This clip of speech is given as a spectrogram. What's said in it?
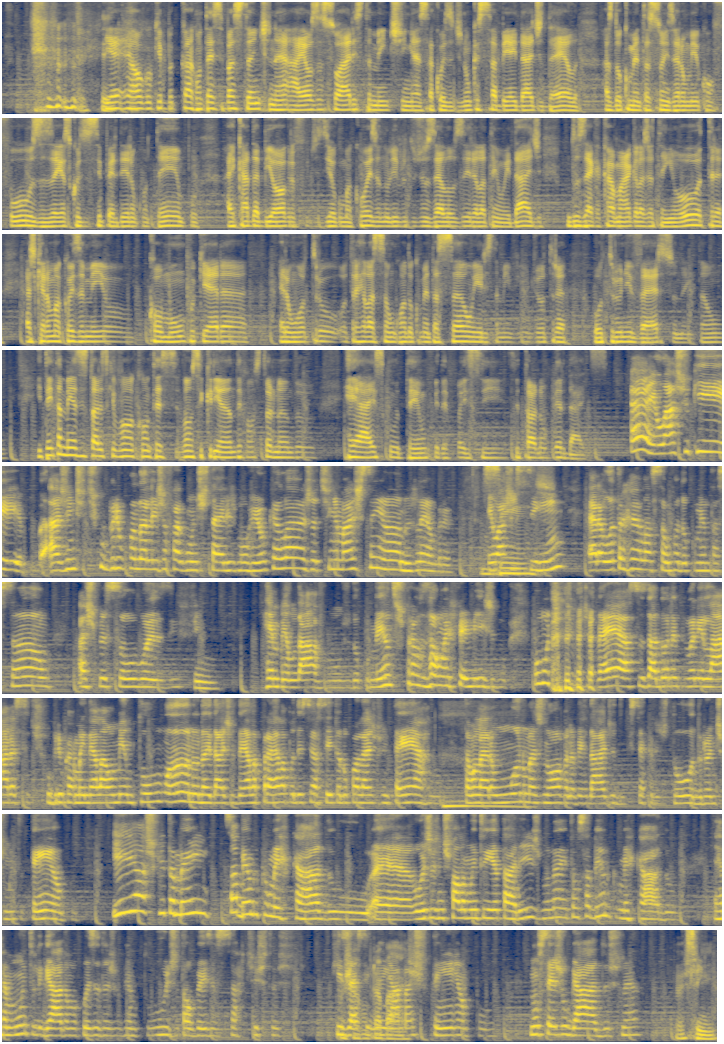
E é, é algo que acontece bastante, né? A Elza Soares também tinha essa coisa de nunca saber a idade dela, as documentações eram meio confusas, aí as coisas se perderam com o tempo, aí cada biógrafo dizia alguma coisa. No livro do José Louzeira ela tem uma idade, do Zeca Camargo ela já tem outra. Acho que era uma coisa meio comum, porque era, era um outro, outra relação com a documentação e eles também vinham de outra, outro universo, né? Então. E tem também as histórias que vão acontecer, vão se criando e vão se tornando reais com o tempo e depois se, se tornam verdades. É, eu acho que a gente descobriu quando a Lígia Fagundes Telles morreu que ela já tinha mais de 100 anos, lembra? Eu acho que sim. Era outra relação com a documentação, as pessoas, enfim, remendavam os documentos para usar um eufemismo por motivos diversos. A dona Ivone Lara se descobriu que a mãe dela aumentou um ano da idade dela para ela poder ser aceita no colégio interno. Então ela era um ano mais nova, na verdade, do que se acreditou durante muito tempo. E acho que também, sabendo que o mercado. é, hoje a gente fala muito em etarismo, né? Então, sabendo que o mercado era muito ligado a uma coisa da juventude, talvez esses artistas quisessem ganhar baixo. mais tempo, não ser julgados, né? Sim.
